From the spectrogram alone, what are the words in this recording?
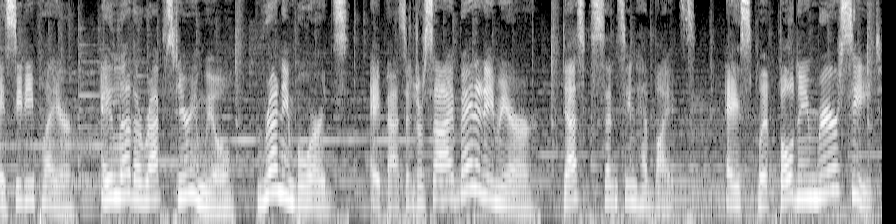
a CD player, a leather wrapped steering wheel, running boards, a passenger side vanity mirror, dusk sensing headlights, a split folding rear seat,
